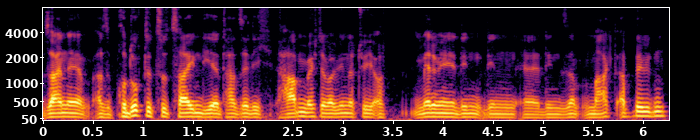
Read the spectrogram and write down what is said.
seine also Produkte zu zeigen, die er tatsächlich haben möchte, weil wir natürlich auch mehr oder weniger den, den, äh, den gesamten Markt abbilden.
